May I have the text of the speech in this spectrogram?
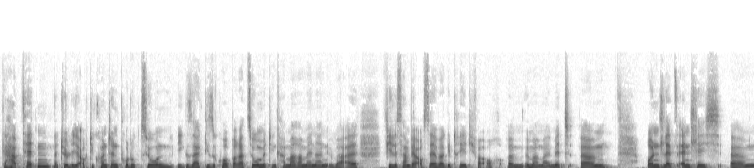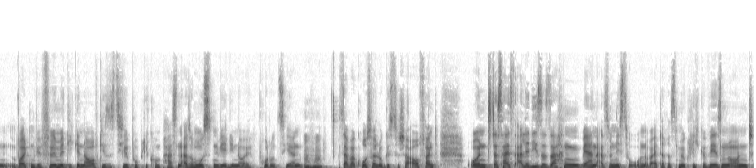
gehabt hätten. Natürlich auch die Content-Produktion wie gesagt, diese Kooperation mit den Kameramännern überall. Vieles haben wir auch selber gedreht. Ich war auch ähm, immer mal mit. Ähm, und letztendlich ähm, wollten wir Filme, die genau auf dieses Zielpublikum passen. Also mussten wir die neu produzieren. Mhm. Ist aber großer logistischer Aufwand. Und das heißt, alle diese Sachen wären also nicht so ohne weiteres möglich gewesen. Und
